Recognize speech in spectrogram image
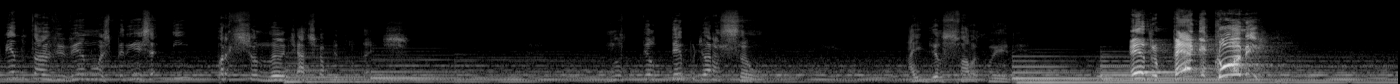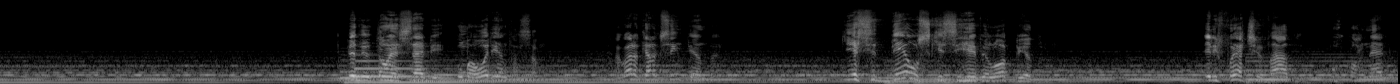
Pedro estava vivendo uma experiência impressionante, Atos capítulo 10 teu tempo de oração. Aí Deus fala com ele: Pedro, pega e come. Pedro então recebe uma orientação. Agora eu quero que você entenda que esse Deus que se revelou a Pedro, ele foi ativado por Cornélio.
